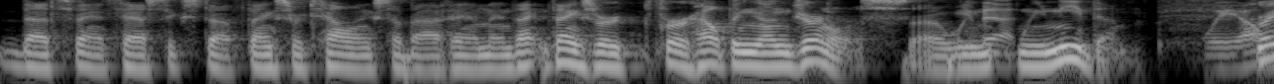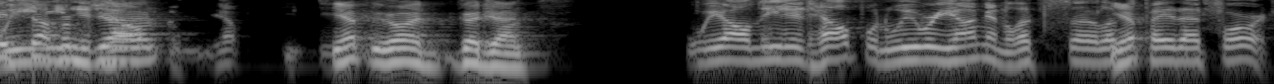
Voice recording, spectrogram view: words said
That's fantastic stuff. Thanks for telling us about him, and th- thanks for for helping young journalists. Uh, we we need them. We, Great we stuff from John. Help. Yep. Yep. Go ahead. Go, John we all needed help when we were young, and let's uh, let's yep. pay that forward.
